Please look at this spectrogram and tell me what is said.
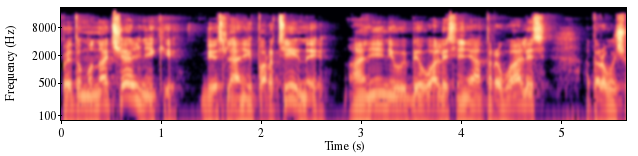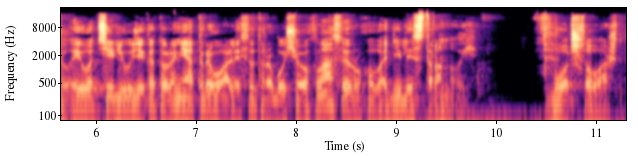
Поэтому начальники, если они партийные, они не выбивались и не отрывались от рабочего. И вот те люди, которые не отрывались от рабочего класса, руководили страной. Вот что важно.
